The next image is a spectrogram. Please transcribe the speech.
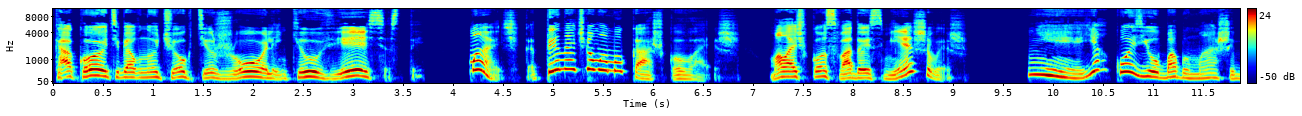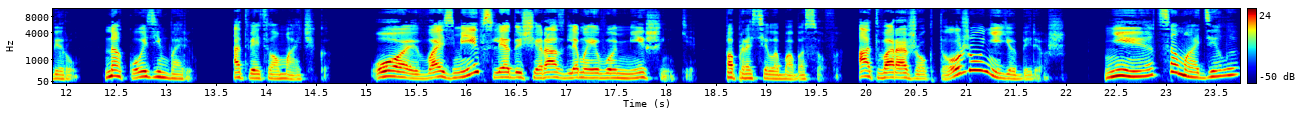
какой у тебя внучок тяжеленький, увесистый! Мальчика, ты на чем ему кашку варишь? Молочко с водой смешиваешь?» «Не, я козью у бабы Маши беру, на козьем варю», — ответила мальчика. «Ой, возьми в следующий раз для моего Мишеньки», — попросила баба Софа. «А творожок тоже у нее берешь?» «Нет, сама делаю»,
